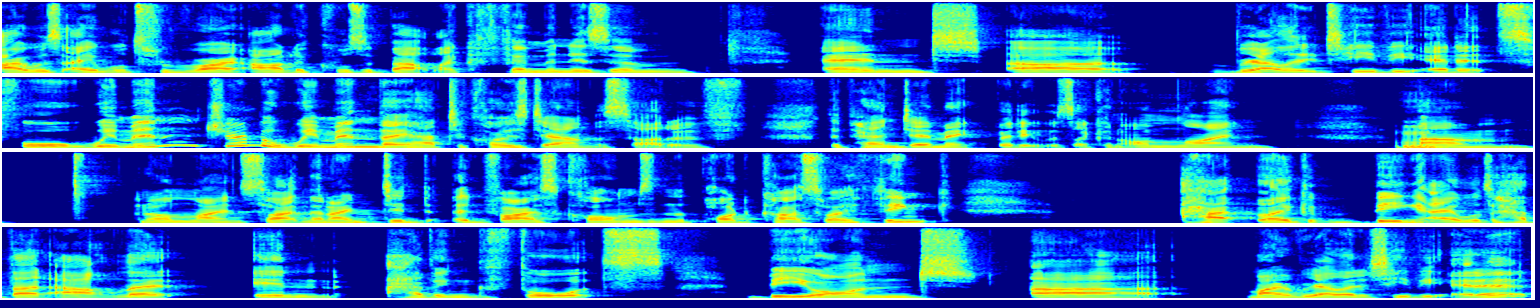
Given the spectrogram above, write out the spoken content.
I was able to write articles about like feminism and uh, reality TV edits for women. Do you remember women? They had to close down at the start of the pandemic, but it was like an online, Mm. um, an online site. And then I did advice columns in the podcast. So I think ha- like being able to have that outlet in having thoughts beyond uh, my reality TV edit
